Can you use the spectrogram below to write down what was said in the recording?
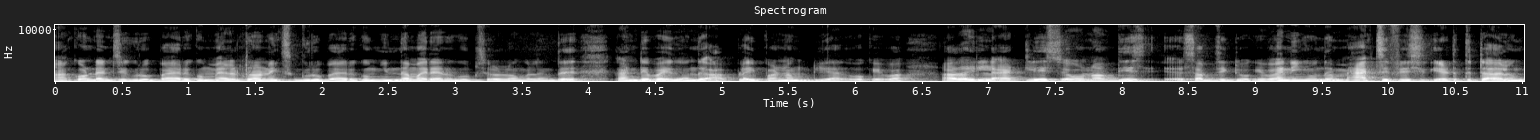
அக்கௌண்டன்சி குரூப்பாக இருக்கும் எலக்ட்ரானிக்ஸ் குரூப்பாக இருக்கும் இந்த மாதிரியான குரூப்ஸ் உள்ளவங்களுக்கு வந்து கண்டிப்பாக இது வந்து அப்ளை பண்ண முடியாது ஓகேவா அதாவது இல்லை at least one of these subject ஓகேவா நீங்கள் வந்து மேக்ஸ் ஃபிசிக்ஸ் எடுத்துட்டாலும்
